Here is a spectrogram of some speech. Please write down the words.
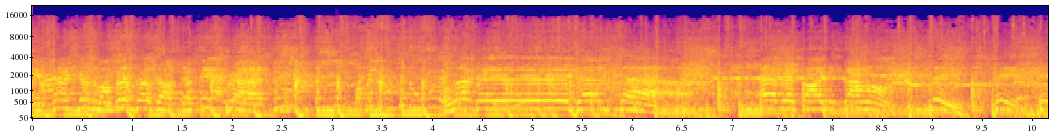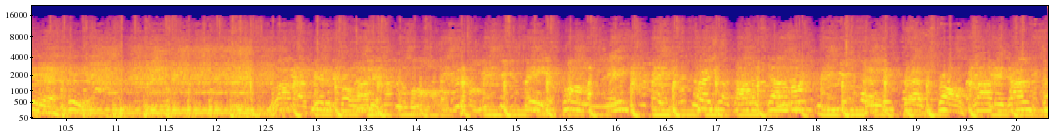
ladies and gentlemen, let's welcome the big crowd. Ladies and gentlemen, everybody come on. See, here, here, here. Well, a beautiful lady on the mall. Come on. Hey, come on, ladies. Raise your daughters, gentlemen. The big dress cross, lady dancer.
